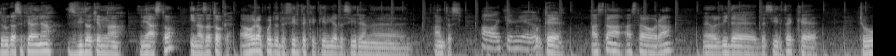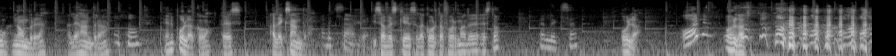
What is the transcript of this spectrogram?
Druga sypialnia z widokiem na miasto i na. Ahora puedo decirte que quería decir en, eh, antes. Ay, qué miedo. Porque hasta, hasta ahora me olvidé decirte que tu nombre, Alejandra, en polaco es Alexandra. Alexandra. ¿Y sabes qué es la corta forma de esto? Alexa. Hola. Hola. Hola.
